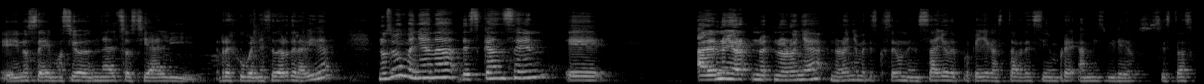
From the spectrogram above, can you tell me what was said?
eh, no sé, emocional, social y rejuvenecedor de la vida. Nos vemos mañana, descansen. Eh, Adriana Noroña, Noroña, me tienes que hacer un ensayo de por qué llegas tarde siempre a mis videos, si estás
